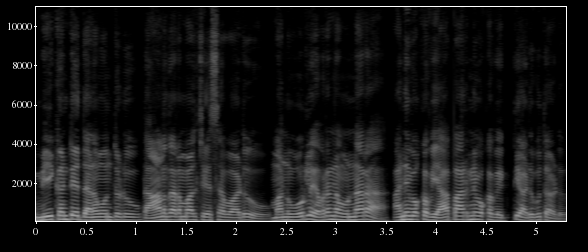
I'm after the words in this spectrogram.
మీకంటే ధనవంతుడు దాన ధర్మాలు చేసేవాడు మన ఊర్లో ఎవరైనా ఉన్నారా? అని ఒక వ్యాపారిని ఒక వ్యక్తి అడుగుతాడు.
